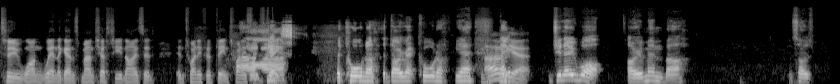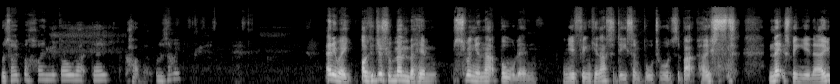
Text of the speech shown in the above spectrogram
two one win against Manchester United in 2015-2016. Ah, Yes. The corner, the direct corner. Yeah. oh no. yeah, Do you know what? I remember. So I was, was I behind the goal that day? I can't remember. Was I? Anyway, I could just remember him swinging that ball in, and you're thinking that's a decent ball towards the back post. Next thing you know,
